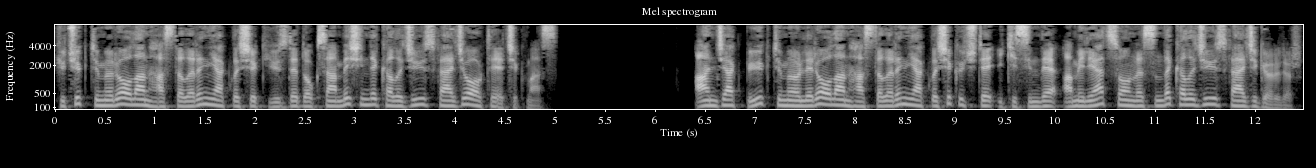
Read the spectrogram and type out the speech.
Küçük tümörü olan hastaların yaklaşık %95'inde kalıcı yüz felci ortaya çıkmaz. Ancak büyük tümörleri olan hastaların yaklaşık 3'te ikisinde ameliyat sonrasında kalıcı yüz felci görülür.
